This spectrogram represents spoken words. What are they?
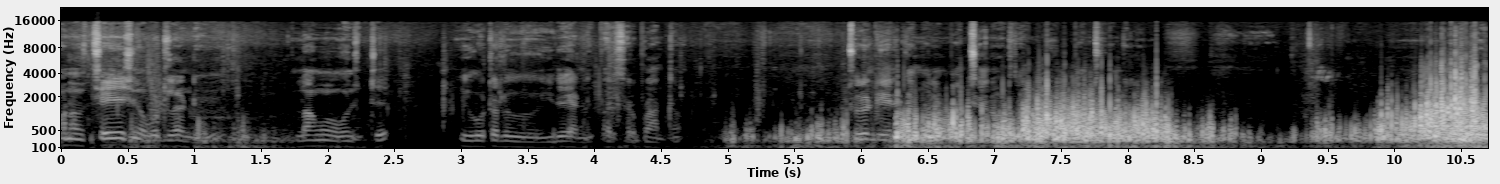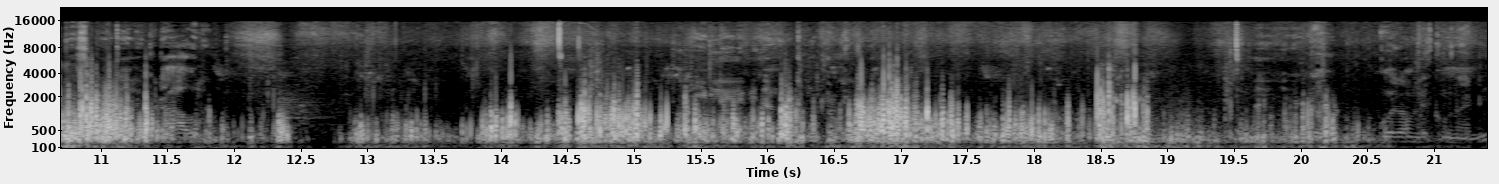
మనం చేసిన హోటల్ అండి లాంగ్ ఉంచితే ఈ హోటల్ ఇదే అండి పరిసర ప్రాంతం. చూడండి వెనక మనం కనబడుతుంది. మంచు కొండలు. ఇక్కడ ఆవులు నీళ్ళు ఈ విధంగా ఉంటుంది. ఇదేదో గోదాం లెక్క ఉందండి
